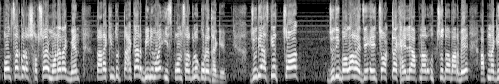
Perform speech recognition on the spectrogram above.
স্পন্সার করে সবসময় মনে রাখবেন, তারা কিন্তু টাকার বিনিময়ে স্পন্সারগুলো করে থাকে। যদি আজকে চক যদি বলা হয় যে এই চকটা খাইলে আপনার উচ্চতা বাড়বে, আপনাকে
